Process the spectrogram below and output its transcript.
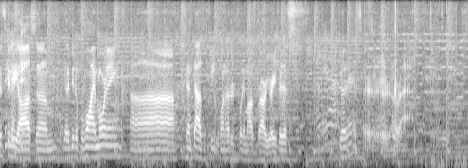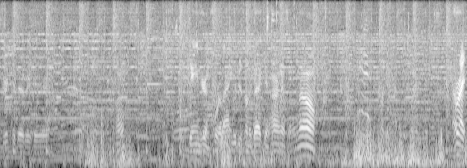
It's gonna be awesome. Got a beautiful Hawaiian morning. Uh, 10,000 feet, 120 miles per hour. You ready for this? Oh yeah. Good answer. All right. Restricted over here. Huh? Some danger and four languages on the back of your harness. I don't know. All right,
